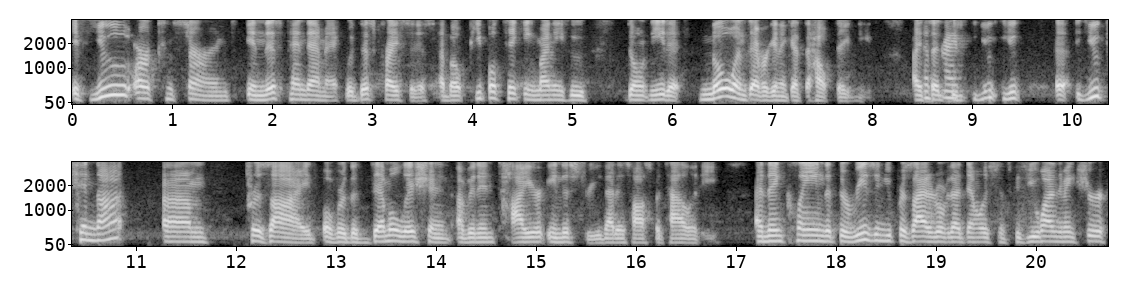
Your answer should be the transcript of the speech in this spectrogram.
if you are concerned in this pandemic with this crisis about people taking money who don't need it, no one's ever going to get the help they need. I That's said, right. you, you, uh, you cannot um, preside over the demolition of an entire industry that is hospitality and then claim that the reason you presided over that demolition is because you wanted to make sure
